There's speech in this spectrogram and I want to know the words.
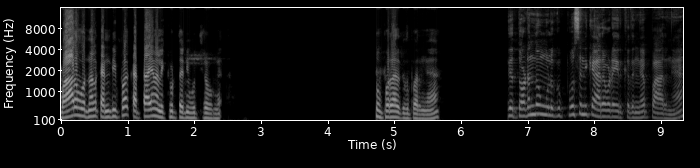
வாரம் ஒரு நாள் கண்டிப்பாக கட்டாயம் நான் லிக்யூட் தண்ணி ஊற்றிடுவோங்க சூப்பராக இருக்குது பாருங்க. இது தொடர்ந்து உங்களுக்கு பூசணிக்காய் அறுவடை இருக்குதுங்க பாருங்கள்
